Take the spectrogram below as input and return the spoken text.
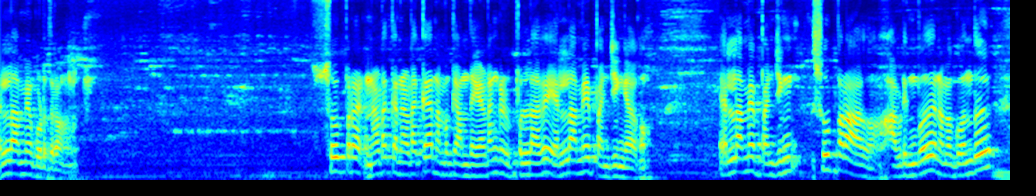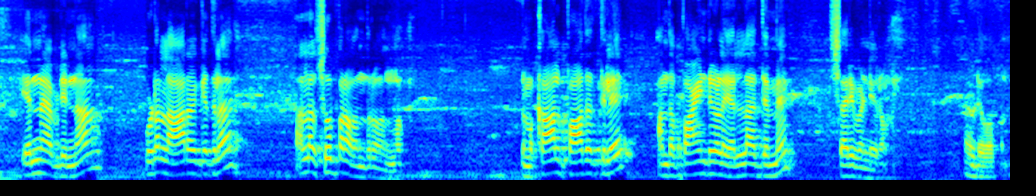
எல்லாமே கொடுத்துருவாங்க. சூப்பராக நடக்க நடக்க நமக்கு அந்த இடங்கள் ஃபுல்லாகவே எல்லாமே பஞ்சிங் ஆகும். எல்லாமே பஞ்சிங் சூப்பராக ஆகும். அப்படிங்கும்போது நமக்கு வந்து என்ன அப்படின்னா உடல் ஆரோக்கியத்தில் நல்லா சூப்பராக வந்துடும் வந்துடும் நம்ம கால் பாதத்திலே அந்த பாயிண்ட்டுகளை எல்லாத்தையுமே சரி பண்ணிடும் அப்படி ஓப்பன்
